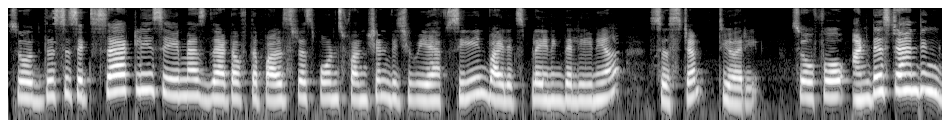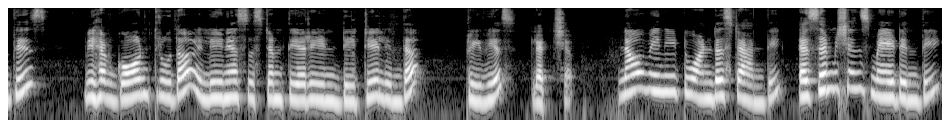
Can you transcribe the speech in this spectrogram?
So, this is exactly same as that of the pulse response function which we have seen while explaining the linear system theory. So, for understanding this we have gone through the linear system theory in detail in the previous lecture. Now, we need to understand the assumptions made in the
